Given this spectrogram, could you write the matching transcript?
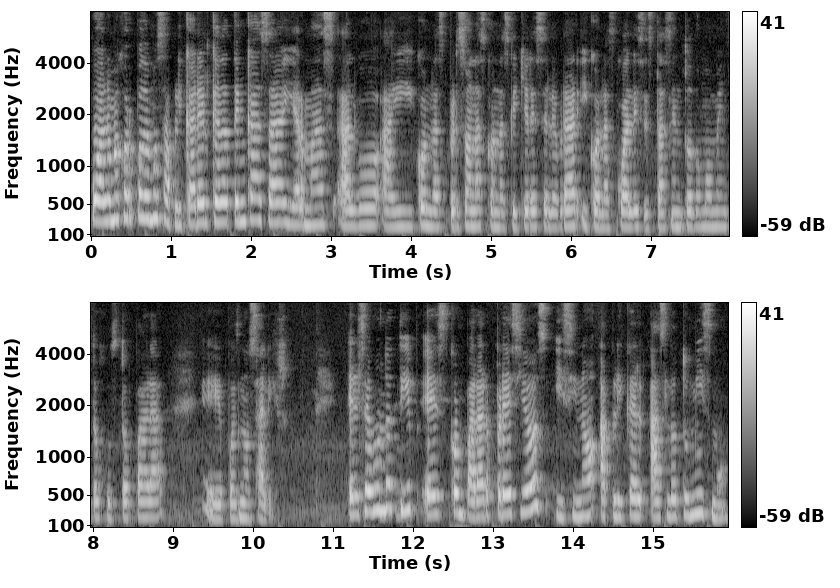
o a lo mejor podemos aplicar el quédate en casa y armas algo ahí con las personas con las que quieres celebrar y con las cuales estás en todo momento justo para eh, pues no salir. El segundo tip es comparar precios y si no, aplica el hazlo tú mismo.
